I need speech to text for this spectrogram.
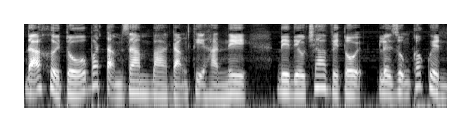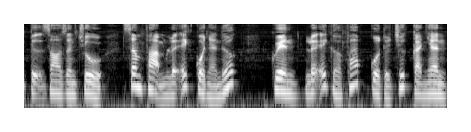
đã khởi tố bắt tạm giam bà Đặng Thị Hàn Ni để điều tra về tội lợi dụng các quyền tự do dân chủ, xâm phạm lợi ích của nhà nước, quyền lợi ích hợp pháp của tổ chức cá nhân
